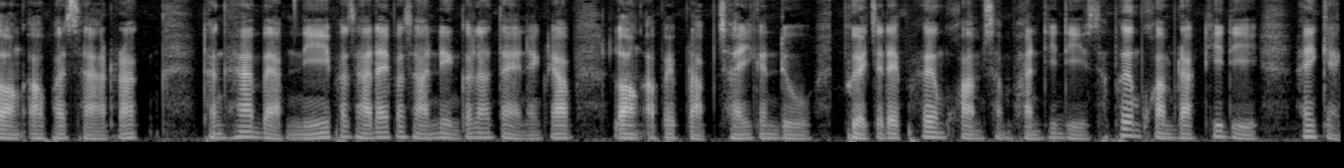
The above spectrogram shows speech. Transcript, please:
ลองเอาภาษารักทั้ง 5 แบบนี้ ภาษาใดภาษาหนึ่งก็แล้วแต่นะครับ ลองเอาไปปรับใช้กันดู เพื่อจะได้เพิ่มความสัมพันธ์ที่ดี เพิ่มความรักที่ดีให้แก่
